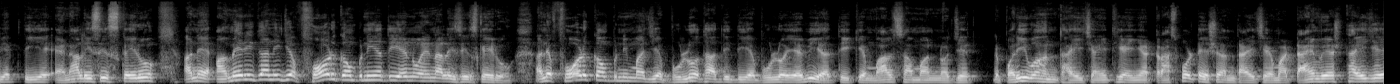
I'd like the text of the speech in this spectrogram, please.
વ્યક્તિએ એનાલિસિસ કર્યું અને અમેરિકાની જે ફોર્ડ કંપની હતી એનું એનાલિસિસ કર્યું. અને ફોર્ડ કંપનીમાં જે ભૂલો થતી હતી એ ભૂલો એવી હતી કે માલ સામાનનો જે પરિવહન થાય છે, અહીંથી અહીંયા ટ્રાન્સપોર્ટેશન થાય છે, એમાં ટાઈમ વેસ્ટ થાય છે.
